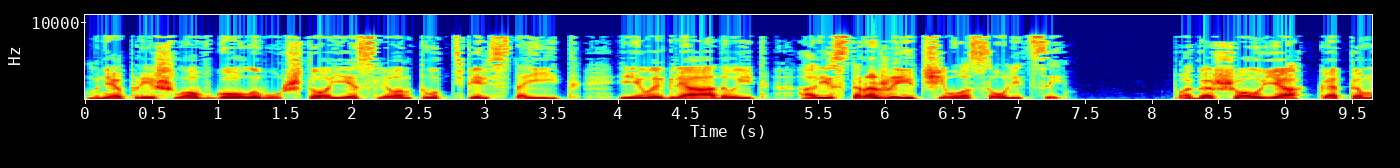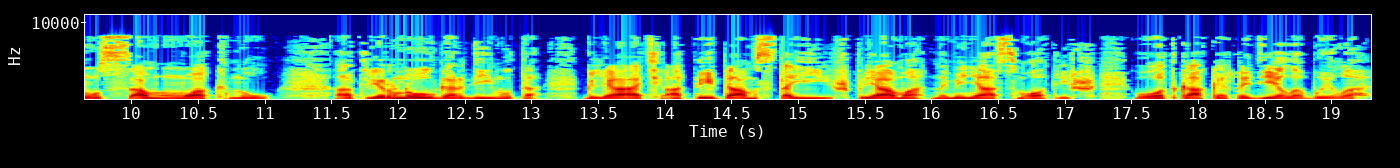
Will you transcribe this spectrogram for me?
мне пришло в голову, что если он тут теперь стоит и выглядывает, али сторожит чего с улицы. Подошел я к этому самому окну, отвернул гордину-то. Глядь, а ты там стоишь, прямо на меня смотришь. Вот как это дело было.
